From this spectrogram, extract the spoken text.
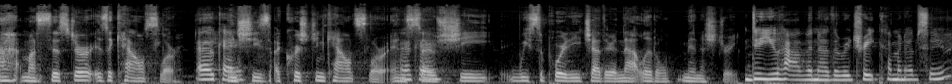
I, my sister is a counselor. Okay. And she's a Christian counselor. And okay. so she we supported each other in that little ministry. Do you have another retreat coming up soon?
